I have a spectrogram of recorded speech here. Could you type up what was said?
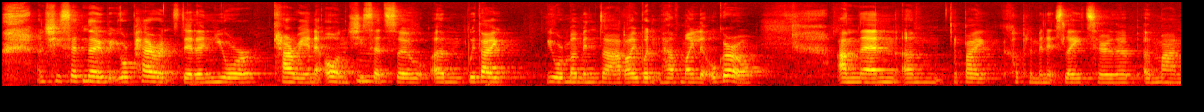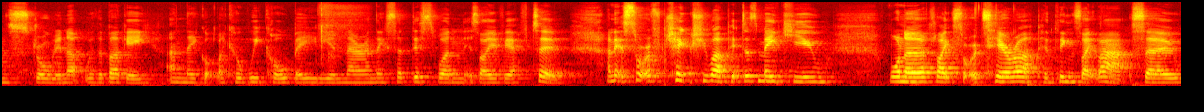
and she said, "No, but your parents did, and you're carrying it on." She Mm. said, "So um, without your mum and dad, I wouldn't have my little girl." And then um, about a couple of minutes later, the, a man strolling up with a buggy, and they got like a week old baby in there, and they said this one is IVF too, and it sort of chokes you up. It does make you want to like sort of tear up and things like that. So,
